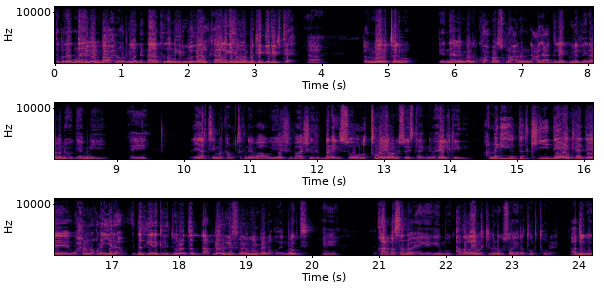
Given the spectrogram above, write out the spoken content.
dabadeedna habeen baa waxaan warniyo dhaantadan hirwada halkaa laga habeenba ka gariirta. Bal maynu tagno. Deedna habeen baan koox baan isku raacno nin cali cabdillahi guuled laynaa baana hogaaminayey. Ciyaartii markaanu tagnay baa wayeeshi baashii ribanayso oo la tumaya baanu soo istaagnay heelkeedii. Annagii iyo dadkii deegaanka dee waxaanu noqnay yara dadka yara kala duwan dad dhaadheer lif waaweyn bay noqdeen moogti. Qaar basan oo egeegay moogti. Hadallay markiiba nagu soo yara tuurtuureen. Adigu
